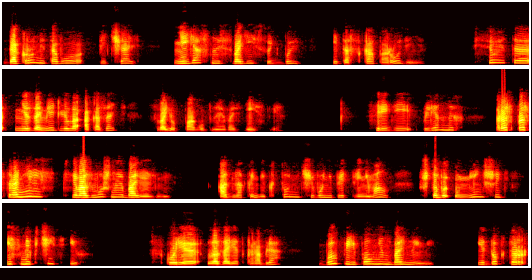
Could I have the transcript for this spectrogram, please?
да кроме того, печаль, неясность своей судьбы и тоска по родине все это не замедлило оказать свое пагубное воздействие. Среди пленных распространились всевозможные болезни, однако никто ничего не предпринимал, чтобы уменьшить и смягчить их. Вскоре лазарет корабля был переполнен больными, и доктор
